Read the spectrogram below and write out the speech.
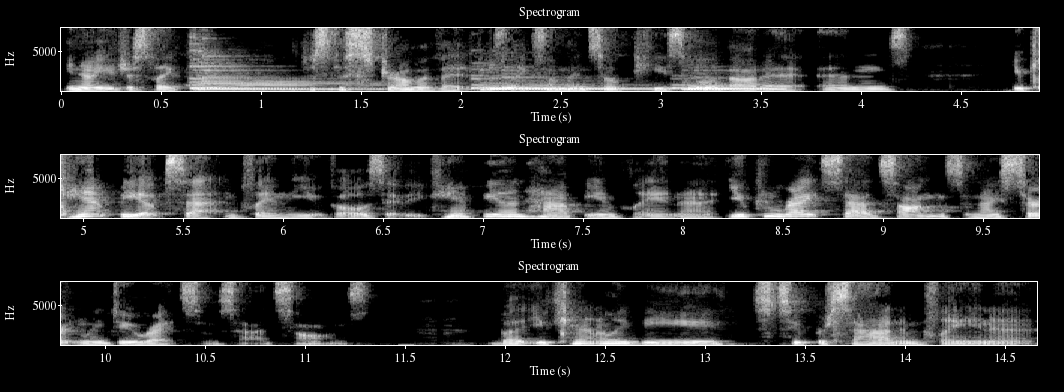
you know you just like just the strum of it there's like something so peaceful about it and you can't be upset and playing the ukulele. you can't be unhappy and playing it you can write sad songs and i certainly do write some sad songs but you can't really be super sad and playing it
